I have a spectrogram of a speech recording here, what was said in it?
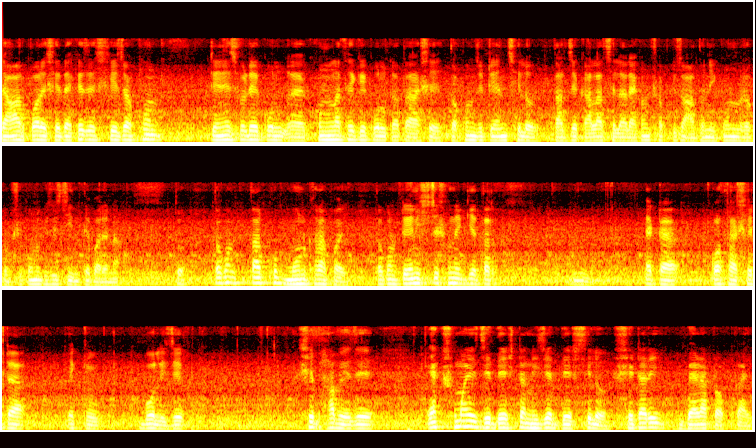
যাওয়ার পরে সে দেখে যে, সে যখন ট্রেনে চড়ে খুলনা থেকে কলকাতা আসে, তখন যে ট্রেন ছিল, তার যে কালা ছিল, আর এখন সব কিছু আধুনিক, অন্যরকম, সে কোনো কিছু চিনতে পারে না। তো তখন তার খুব মন খারাপ হয়। তখন ট্রেন স্টেশনে গিয়ে তার একটা কথা সেটা একটু বলি যে, সে ভাবে যে এক সময় যে দেশটা নিজের দেশ ছিল সেটারই বেড়া টপকায়।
